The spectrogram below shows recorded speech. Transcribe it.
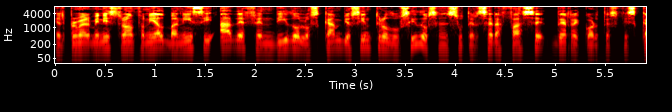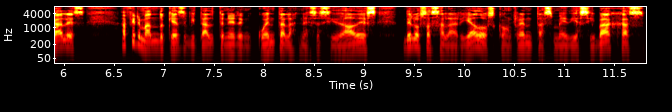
El primer ministro Anthony Albanese ha defendido los cambios introducidos en su tercera fase de recortes fiscales, afirmando que es vital tener en cuenta las necesidades de los asalariados con rentas medias y bajas.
